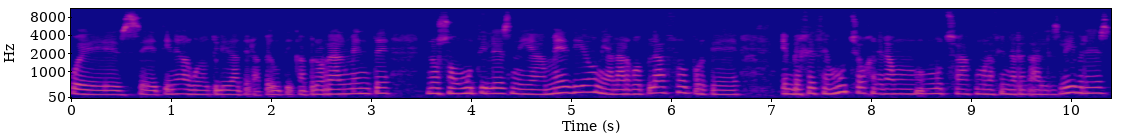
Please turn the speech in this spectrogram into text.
pues eh, tienen alguna utilidad terapéutica, pero realmente no son útiles ni a medio ni a largo plazo porque envejece mucho, generan mucha acumulación de regales libres,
